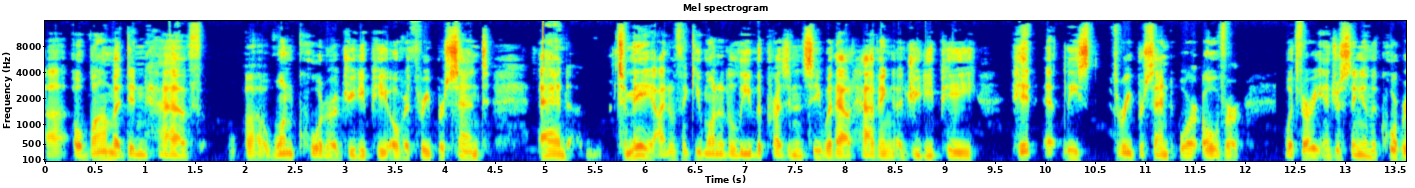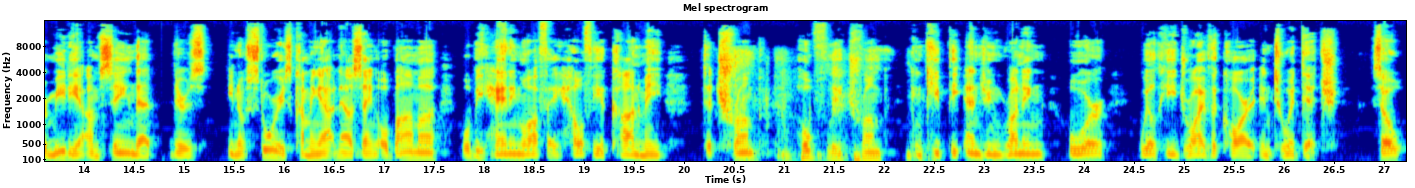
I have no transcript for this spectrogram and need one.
uh, Obama didn't have uh, one quarter of GDP over three percent and to me, I don't think he wanted to leave the presidency without having a GDP hit at least 3% or over. What's very interesting in the corporate media, I'm seeing that there's, you know, stories coming out now saying Obama will be handing off a healthy economy to Trump. Hopefully Trump can keep the engine running or will he drive the car into a ditch? So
